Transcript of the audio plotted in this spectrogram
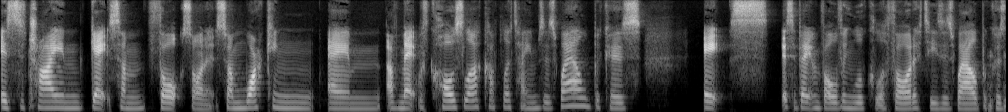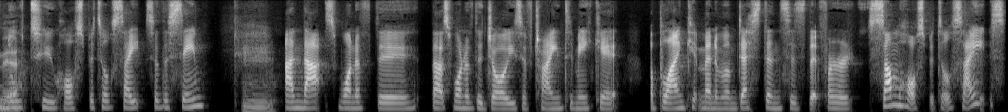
is to try and get some thoughts on it. So I'm working. Um, I've met with COSLA a couple of times as well because it's it's about involving local authorities as well because yeah. no two hospital sites are the same. Mm. And that's one of the that's one of the joys of trying to make it a blanket minimum distance is that for some hospital sites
